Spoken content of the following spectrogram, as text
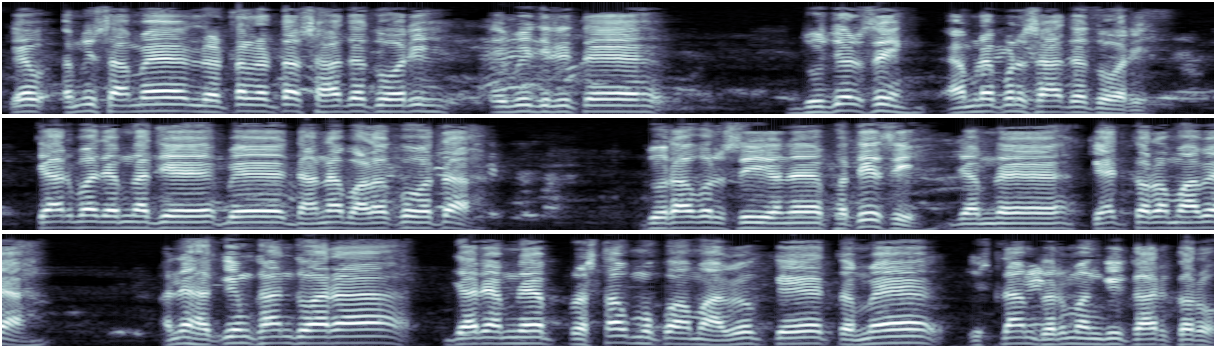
કે એમની સામે લડતા લડતા શહાદત વારી, એવી જ રીતે જુજરસિંહ એમણે પણ શહાદત વારી. ત્યારબાદ એમના જે બે નાના બાળકો હતા, જોરાવરસિંહ અને ફતેહસિંહ જેમને કેદ કરવામાં આવ્યા. અને હકીમ ખાન દ્વારા જ્યારે એમને પ્રસ્તાવ મૂકવામાં આવ્યો કે તમે ઇસ્લામ ધર્મ અંગીકાર કરો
